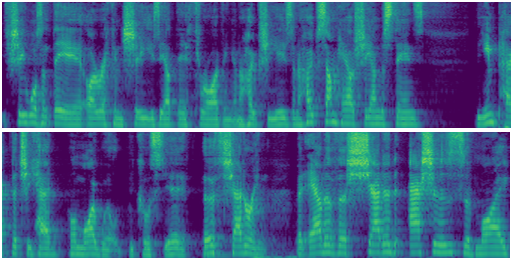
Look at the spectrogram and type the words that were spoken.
If she wasn't there, I reckon she is out there thriving, and I hope she is, and I hope somehow she understands the impact that she had on my world because, yeah, earth shattering. But out of the shattered ashes of my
